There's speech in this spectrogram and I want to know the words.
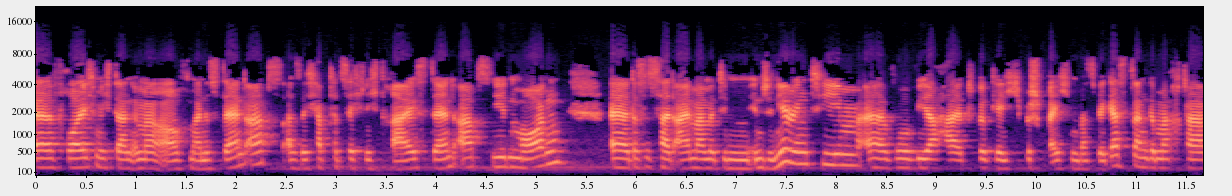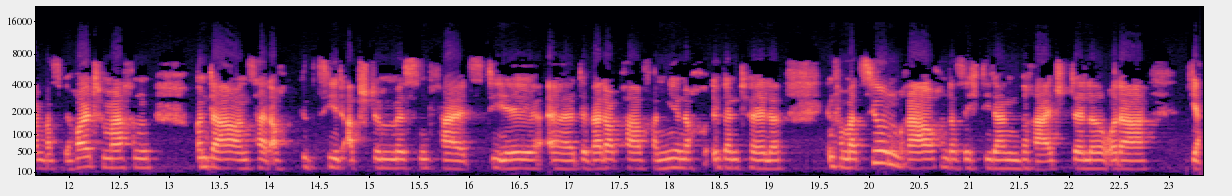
äh, freue ich mich dann immer auf meine Stand-ups. Also ich habe tatsächlich drei Stand-ups jeden Morgen. Äh, das ist halt einmal mit dem Engineering-Team, äh, wo wir halt wirklich besprechen, was wir gestern gemacht haben, was wir heute machen und da uns halt auch gezielt abstimmen müssen, falls die äh, Developer von mir noch eventuelle Informationen brauchen, dass ich die dann bereitstelle oder ja,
